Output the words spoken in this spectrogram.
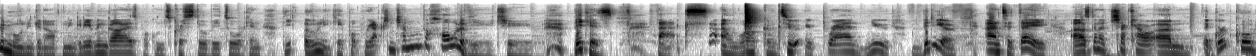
Good morning, good afternoon, good evening, guys. Welcome to Chris Still Be Talking, the only K-pop reaction channel on the whole of YouTube. Because facts, and welcome to a brand new video. And today, I was gonna check out um, a group called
